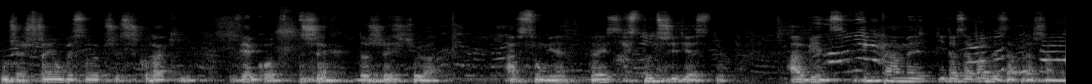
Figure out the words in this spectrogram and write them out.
uczęszczają wesołe przedszkolaki w wieku od 3 do 6 lat, a w sumie to jest ich 130. A więc witamy i do zabawy zapraszamy.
